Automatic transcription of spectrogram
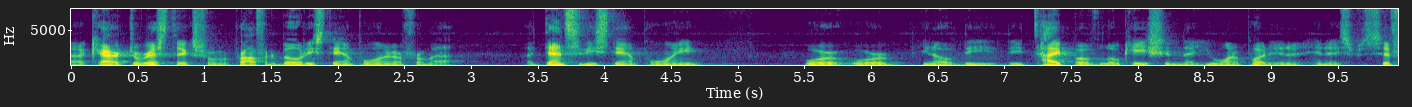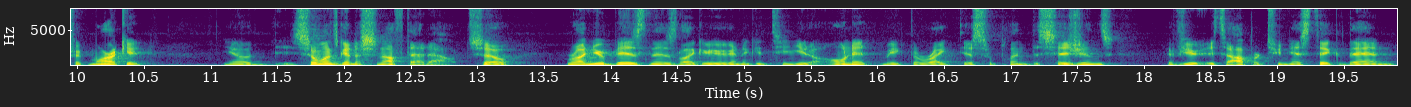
uh, characteristics from a profitability standpoint or from a, a density standpoint or or you know the the type of location that you want to put in a, in a specific market you know someone's going to snuff that out. So run your business like you're going to continue to own it make the right disciplined decisions? If you're it's opportunistic then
